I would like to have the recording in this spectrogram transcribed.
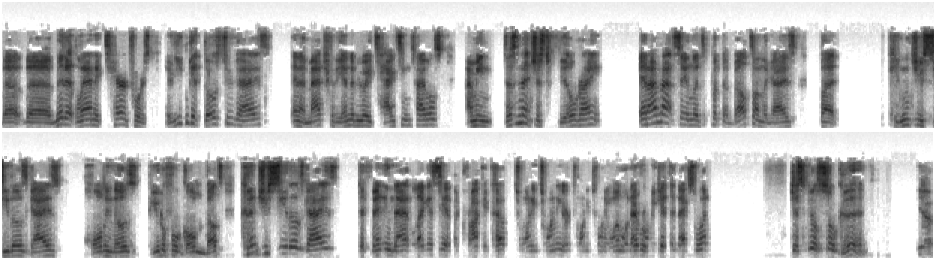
the, the mid Atlantic territories, if you can get those two guys in a match for the NWA tag team titles, I mean, doesn't that just feel right? And I'm not saying let's put the belts on the guys, but couldn't you see those guys holding those beautiful golden belts? Couldn't you see those guys defending that legacy at the Crockett Cup 2020 or 2021, whenever we get the next one? Just feels so good. Yeah,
